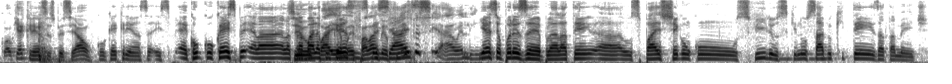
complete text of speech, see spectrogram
Qualquer criança especial, Qualquer criança. É, qual- qualquer, ela ela se trabalha com crianças falar, "Ai, meu filho é especiais. especial, é lindo. E assim, por exemplo, ela tem. ah, os pais chegam com os filhos que não sabem o que tem exatamente.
